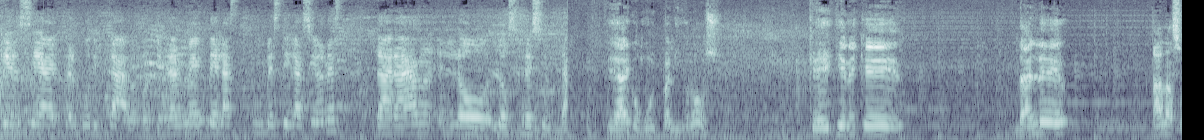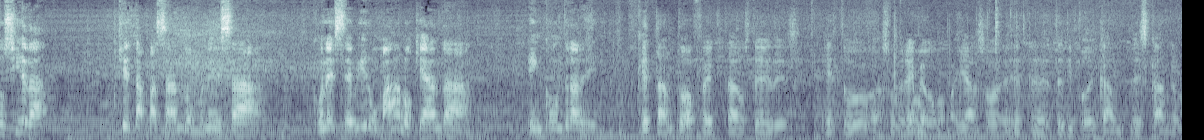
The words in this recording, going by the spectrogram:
que él sea el perjudicado, porque realmente las investigaciones darán los resultados. Es algo muy peligroso, que tiene que darle a la sociedad qué está pasando con, esa, con ese virus malo que anda en contra de él. ¿Qué tanto afecta a ustedes esto, a su gremio como payaso, este, este tipo de, escándalo?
